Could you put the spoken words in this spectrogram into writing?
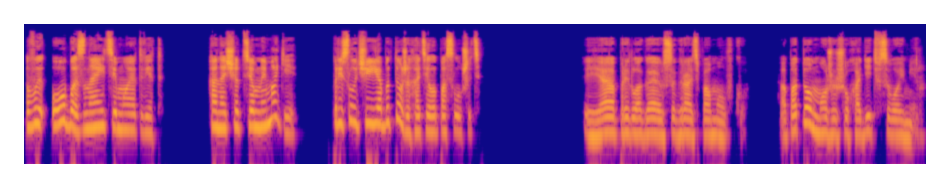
«Вы оба знаете мой ответ. А насчет темной магии? При случае я бы тоже хотела послушать». «Я предлагаю сыграть помолвку, а потом можешь уходить в свой мир.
